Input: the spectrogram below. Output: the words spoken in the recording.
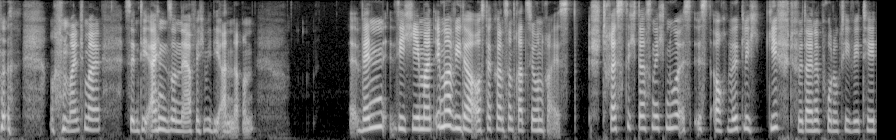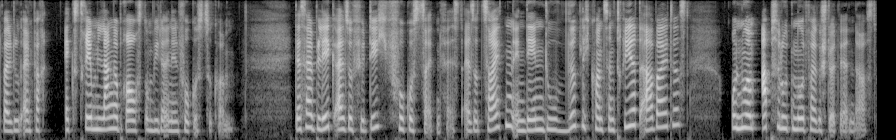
Und manchmal sind die einen so nervig wie die anderen. Wenn dich jemand immer wieder aus der Konzentration reißt, stresst dich das nicht nur, es ist auch wirklich Gift für deine Produktivität, weil du einfach extrem lange brauchst, um wieder in den Fokus zu kommen. Deshalb leg also für dich Fokuszeiten fest, also Zeiten, in denen du wirklich konzentriert arbeitest und nur im absoluten Notfall gestört werden darfst.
